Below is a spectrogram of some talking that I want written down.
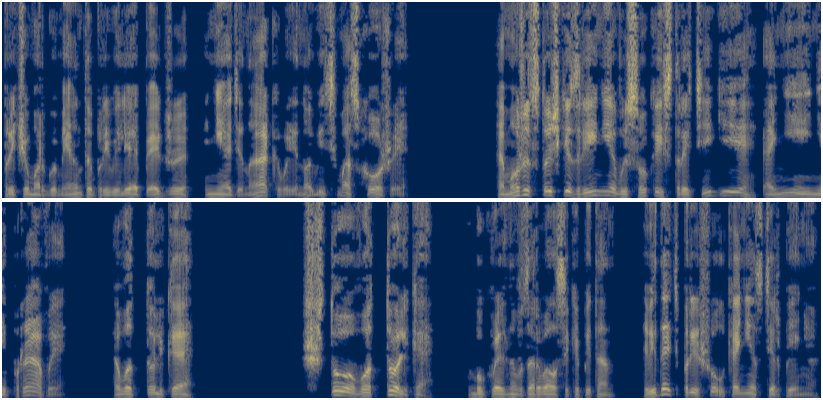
Причем аргументы привели опять же не одинаковые, но весьма схожие. А может, с точки зрения высокой стратегии они и не правы. Вот только... Что вот только? Буквально взорвался капитан. Видать, пришел конец терпению.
